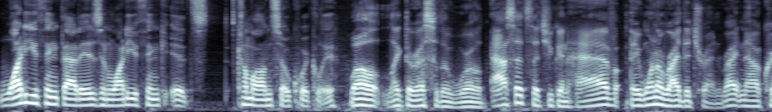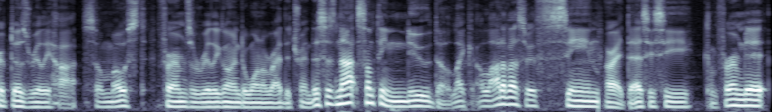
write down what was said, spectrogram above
Why do you think that is, and why do you think it's come on so quickly? Well, like the rest of the world, assets that you can have, they want to ride the trend. Right now, crypto's really hot. So most firms are really going to want to ride the trend. This is not something new, though. Like a lot of us are seeing, all right, the SEC confirmed it.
